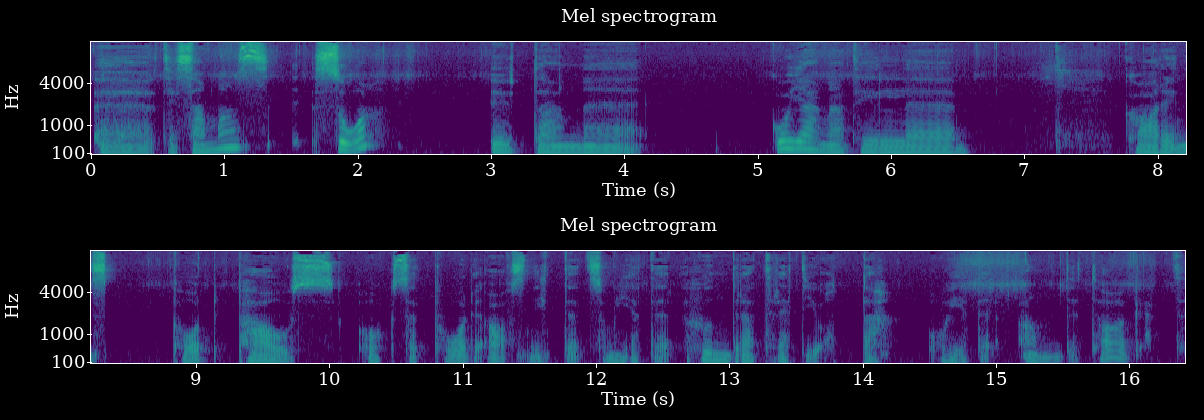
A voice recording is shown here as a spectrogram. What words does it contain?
eh, tillsammans så, utan eh, gå gärna till eh, Karins podd Paus och sätt på det avsnittet som heter 138 och heter Andetaget.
